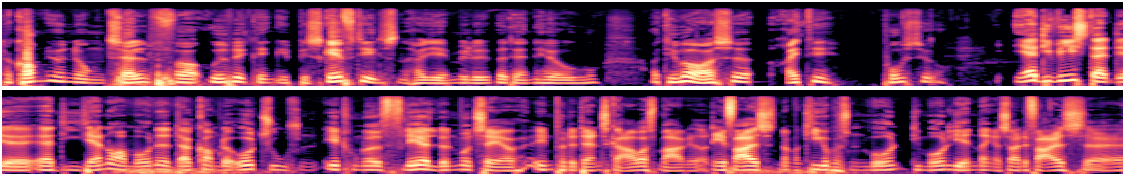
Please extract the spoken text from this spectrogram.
Der kom jo nogle tal for udvikling i beskæftigelsen herhjemme i løbet af denne her uge, og de var også rigtig positive. Ja, de viste, at, øh, at i januar måned, der kom der 8.100 flere lønmodtagere ind på det danske arbejdsmarked, og det er faktisk, når man kigger på sådan mån, de månedlige ændringer, så er det faktisk øh,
